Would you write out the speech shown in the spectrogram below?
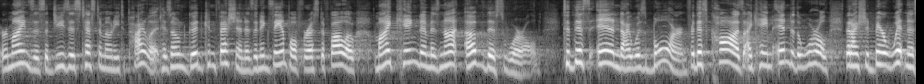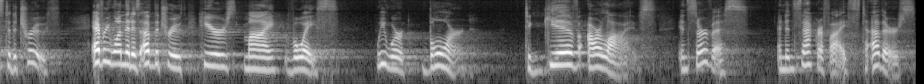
It reminds us of Jesus' testimony to Pilate, his own good confession as an example for us to follow. My kingdom is not of this world. To this end I was born. For this cause I came into the world, that I should bear witness to the truth. Everyone that is of the truth hears my voice. We were born to give our lives in service and in sacrifice to others.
